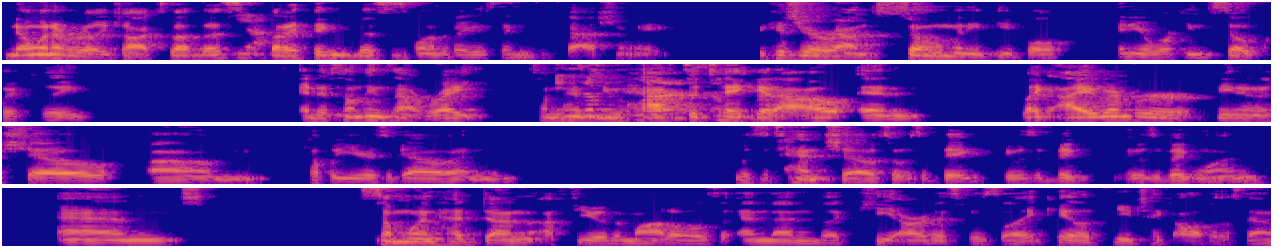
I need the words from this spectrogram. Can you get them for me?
No one ever really talks about this, Yeah. but I think this is one of the biggest things in Fashion Week because you're around so many people and you're working so quickly. And if something's not right, sometimes you have to take it out. And like I remember being in a show um, a couple years ago, and it was a tent show, so it was a big, it was a big, it was a big one, and someone had done a few of the models, and then the key artist was like, Caleb, can you take all those down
